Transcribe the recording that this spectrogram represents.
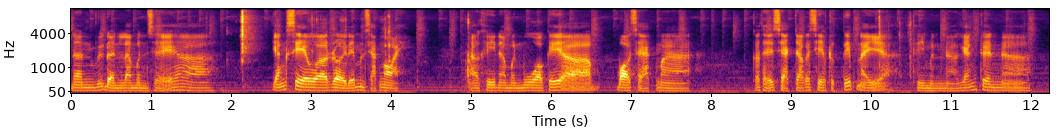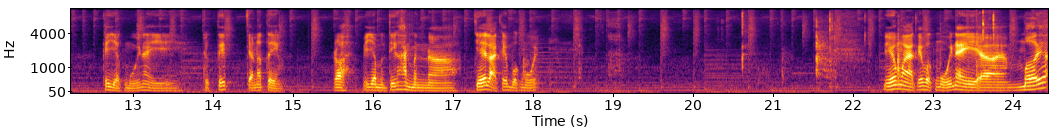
nên quyết định là mình sẽ à, gắn cell à, rời để mình sạc ngoài. À, khi nào mình mua cái à, bo sạc mà có thể sạc cho cái cell trực tiếp này thì mình gắn trên cái giật mũi này trực tiếp cho nó tiện. Rồi bây giờ mình tiến hành mình chế lại cái vật mũi. Nếu mà cái vật mũi này mới á,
